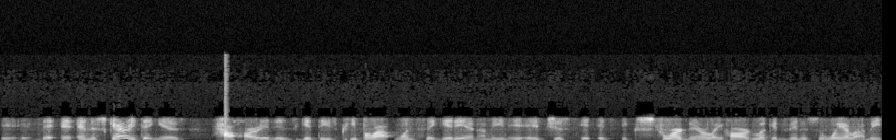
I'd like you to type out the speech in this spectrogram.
and the scary thing is how hard it is to get these people out once they get in. I mean, it, it just it, it's extraordinarily hard. Look at Venezuela. I mean,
